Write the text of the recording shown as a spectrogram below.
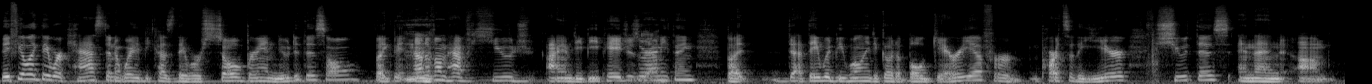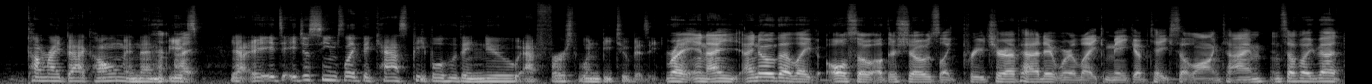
they feel like they were cast in a way because they were so brand new to this all. Like they, none of them have huge IMDb pages or Yeah. anything, but that they would be willing to go to Bulgaria for parts of the year, shoot this, and then um, come right back home and then be. Ex- yeah, it, it just seems like they cast people who they knew at first wouldn't be too busy. Right, and I I know that like also other shows like Preacher have had it where like makeup takes a long time and stuff like that.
